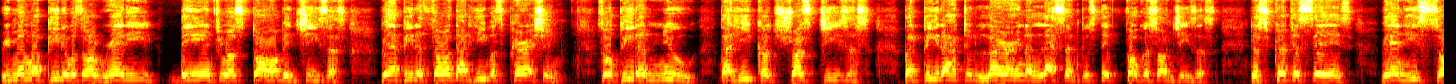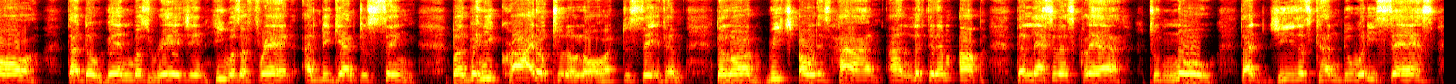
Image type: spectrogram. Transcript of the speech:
Remember, Peter was already being through a storm with Jesus, where Peter thought that he was perishing. So Peter knew that he could trust Jesus, but Peter had to learn a lesson to stay focused on Jesus. The scripture says, when he saw that the wind was raging, he was afraid and began to sing. But when he cried out to the Lord to save him, the Lord reached out his hand and lifted him up. The lesson is clear to know that Jesus can do what he says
